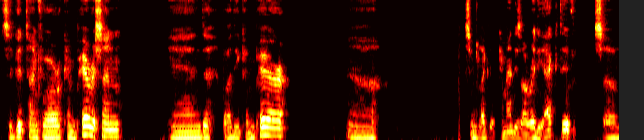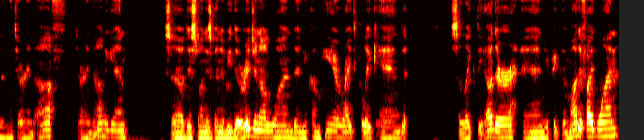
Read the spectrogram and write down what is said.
It's a good time for comparison and body compare. Uh, Seems like the command is already active. So let me turn it off, turn it on again. So this one is going to be the original one. Then you come here, right click and select the other and you pick the modified one.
